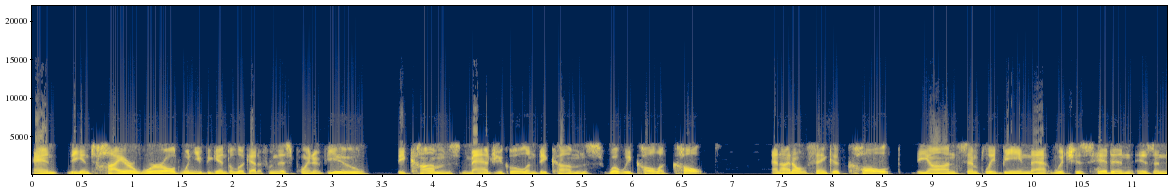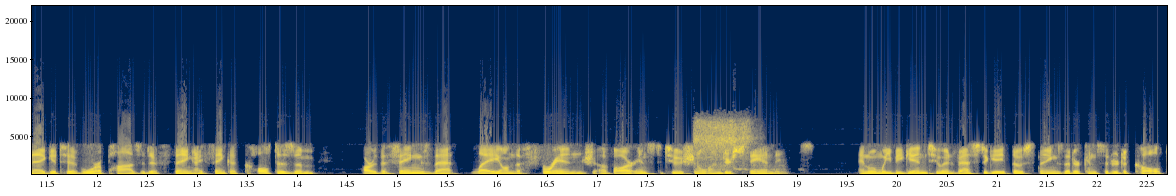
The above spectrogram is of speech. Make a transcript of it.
And the entire world, when you begin to look at it from this point of view, becomes magical and becomes what we call a cult. And I don't think a cult, beyond simply being that which is hidden, is a negative or a positive thing. I think occultism are the things that lay on the fringe of our institutional understandings. And when we begin to investigate those things that are considered a cult,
